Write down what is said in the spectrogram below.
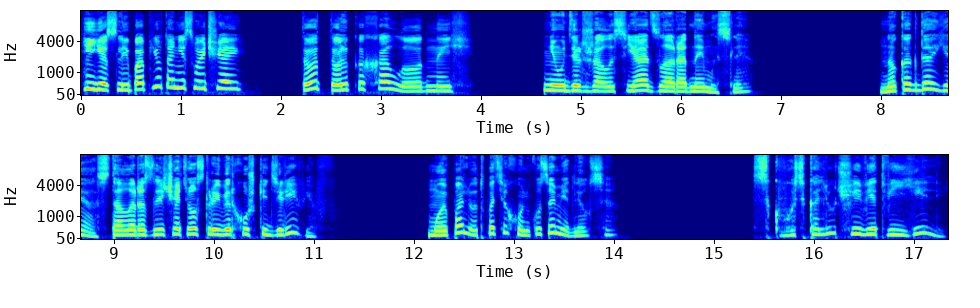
Если и попьют они свой чай, то только холодный. Не удержалась я от злорадной мысли. Но когда я стала различать острые верхушки деревьев, мой полет потихоньку замедлился. Сквозь колючие ветви елей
